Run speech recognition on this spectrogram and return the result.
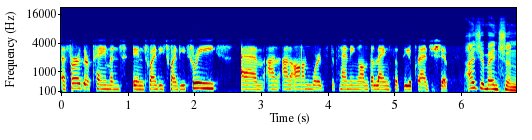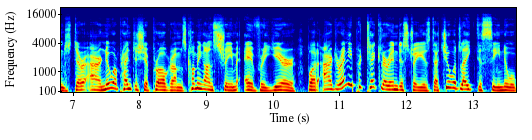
a further payment in 2023 um, and, and onwards depending on the length of the apprenticeship. As you mentioned, there are new apprenticeship programs coming on stream every year. But are there any particular industries that you would like to see new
